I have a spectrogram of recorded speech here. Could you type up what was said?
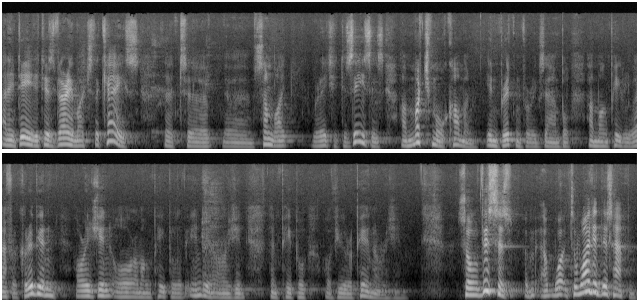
And indeed, it is very much the case that uh, uh sunlight related diseases are much more common in Britain, for example, among people of Afro Caribbean origin or among people of Indian origin than people of European origin. So, this is, um, uh, so why did this happen?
